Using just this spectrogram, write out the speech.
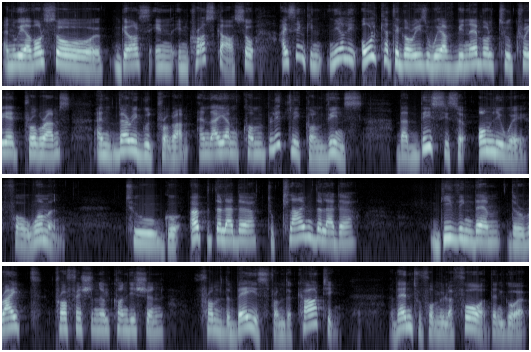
And we have also girls in, in cross car. So I think in nearly all categories, we have been able to create programs and very good program. And I am completely convinced that this is the only way for a woman to go up the ladder, to climb the ladder, giving them the right professional condition from the base, from the karting, then to Formula 4, then go up.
